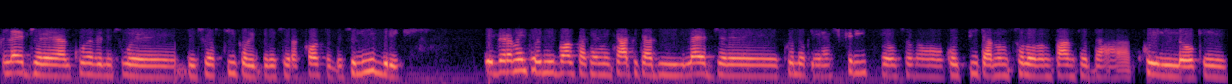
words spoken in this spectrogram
leggere alcuni dei suoi articoli, delle sue raccolte, dei suoi libri e veramente ogni volta che mi capita di leggere quello che ha scritto sono colpita non solo non tanto da quello che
